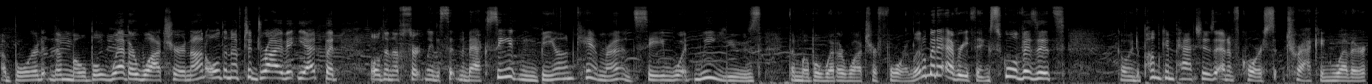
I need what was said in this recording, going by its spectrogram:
aboard the mobile weather watcher. Not old enough to drive it yet, but old enough certainly to sit in the back seat and be on camera and see what we use the mobile weather watcher for. A little bit of everything, school visits, going to pumpkin patches, and of course, tracking weather.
